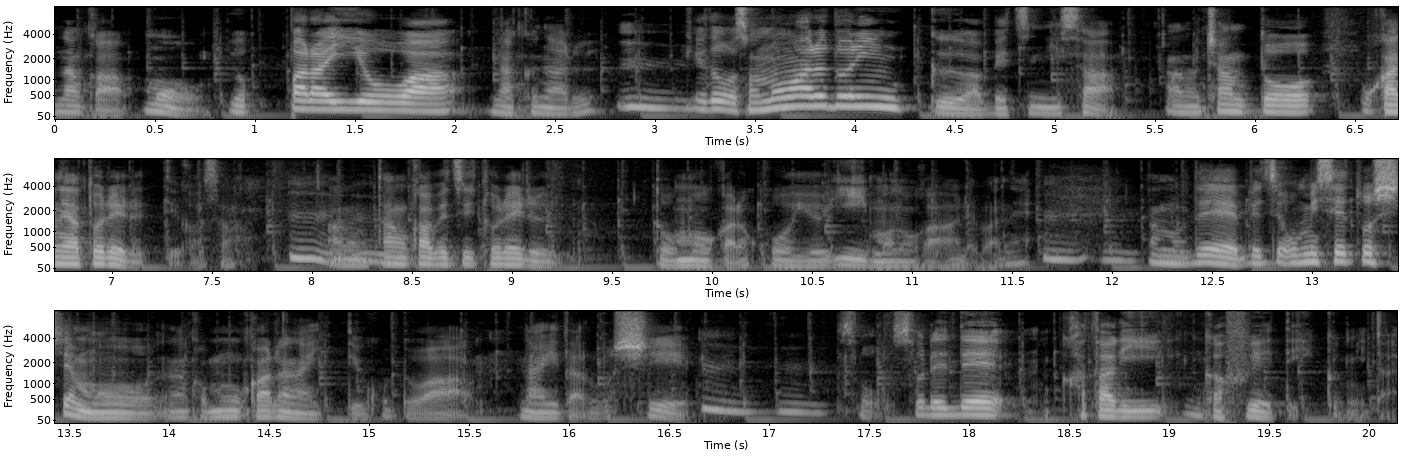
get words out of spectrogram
なんかもう酔っ払い用はなくなる。うん。けどそのノンアルドリンクは別にさあのちゃんとお金は取れるっていうかさ、うんうん、あの単価は別に取れると思うからこういういいものがあればね、うんうん、なので別にお店としてもなんか儲からないっていうことはないだろうし、うんうんそうそれで語りが増えていくみたい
